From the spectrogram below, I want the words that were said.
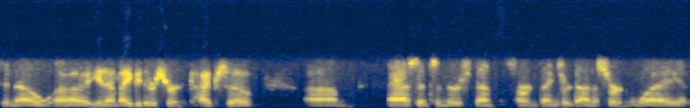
to know. Uh, you know, maybe there's certain types of um, assets and there's done, certain things are done a certain way, and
